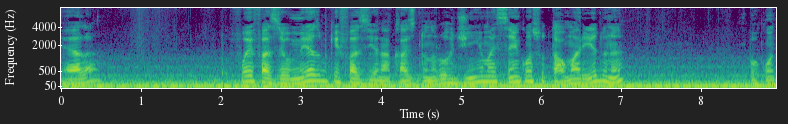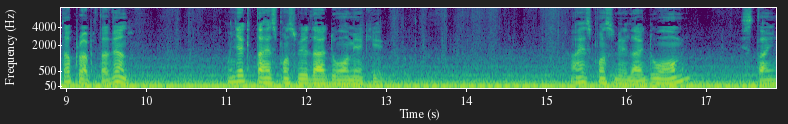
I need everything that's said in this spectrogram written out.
ela foi fazer o mesmo que fazia na casa de Dona Lourdinha, mas sem consultar o marido, né? Por conta própria, tá vendo? Onde é que está a responsabilidade do homem aqui? A responsabilidade do homem está em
